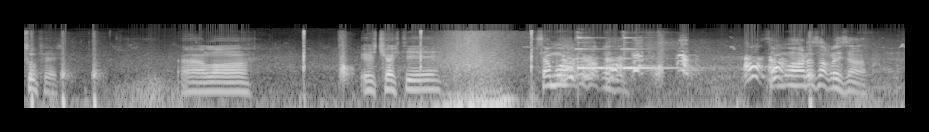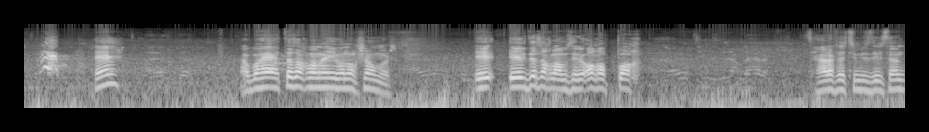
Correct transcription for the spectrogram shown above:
Super. Əla. Erkəkdir. Sən bu harda saxlayırsan? Sən bu harda saxlayırsan? He? Ha, bu həyətdə saxlanan heyvan oxşamır. E, evdə saxlamısan, ağappaq. Hər həftə temizləyirsən,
